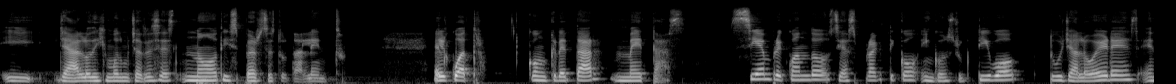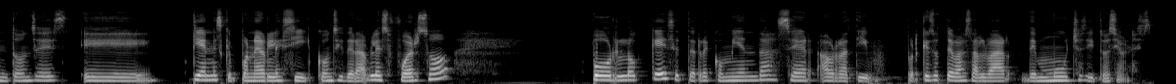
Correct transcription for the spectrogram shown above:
y ya lo dijimos muchas veces, no disperses tu talento. El 4, concretar metas siempre y cuando seas práctico, inconstructivo, tú ya lo eres, entonces eh, tienes que ponerle, sí, considerable esfuerzo, por lo que se te recomienda ser ahorrativo, porque eso te va a salvar de muchas situaciones.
